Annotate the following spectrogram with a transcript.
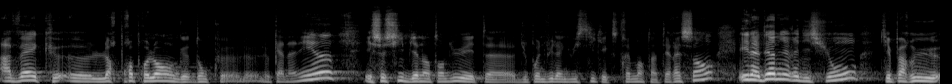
avec leur propre langue, donc le cananéen. Et ceci, bien entendu, est du point de vue linguistique extrêmement intéressant. Et la dernière édition, qui est parue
